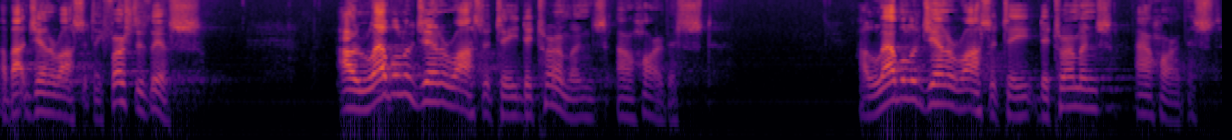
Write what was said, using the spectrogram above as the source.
about generosity. First is this our level of generosity determines our harvest. Our level of generosity determines our harvest.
